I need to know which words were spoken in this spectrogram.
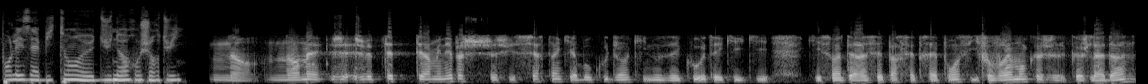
pour les habitants du nord aujourd'hui? Non, non, mais je, vais peut-être terminer parce que je suis certain qu'il y a beaucoup de gens qui nous écoutent et qui, qui, qui sont intéressés par cette réponse. Il faut vraiment que je, que je la donne.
